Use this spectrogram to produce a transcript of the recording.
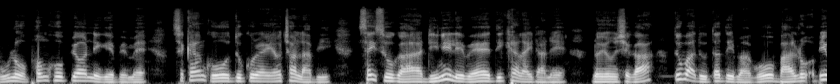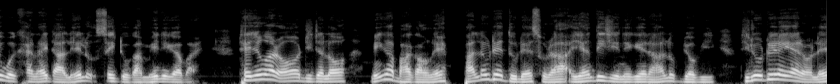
ဘူးလို့ဖုံးခိုးပြောနေခဲ့ပေမဲ့စကန်ကိုသူကိုယ်တိုင်ရောက်ချလာပြီးစိတ်ဆိုးကဒီနေ့လေးပဲတီးခန့်လိုက်တာနဲ့နှုံယုံရှိကသူ့ဘာသူတက်သေးမှာကိုဘာလို့အပြစ်ဝင်ခံလိုက်တာလဲလို့စိတ်တူကမေးနေခဲ့ပါတယ်။ ထေဂျုံကတော့ဒီတလောမင်းကဘာကောင်လဲဘာလုပ်တဲ့သူလဲဆိုတာအရင်သိချင်နေခဲ့တာလို့ပြောပြီးဒီလိုတွေးလိုက်ရတော့လဲ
